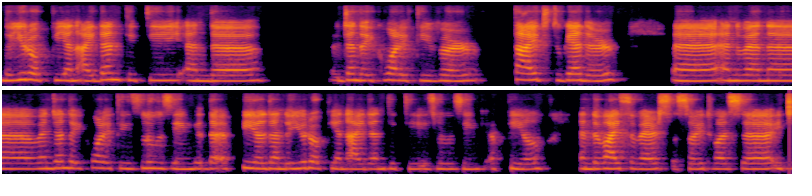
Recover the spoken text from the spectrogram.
the European identity and the gender equality were tied together. Uh, and when uh, when gender equality is losing the appeal, then the European identity is losing appeal and the vice versa. So it was, uh, it,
